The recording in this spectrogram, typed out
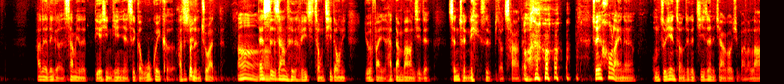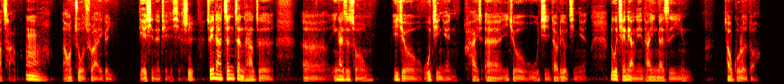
它的那个上面的蝶形天线是一个乌龟壳，它是不能转的啊。但事实上，这个飞机从气动力你会发现，它单发动机的生存力是比较差的，哦 所以后来呢。我们逐渐从这个机身的架构去把它拉长，嗯，然后做出来一个蝶形的天线，是，所以它真正它的呃，应该是从一九五几年还呃一九五几到六几年，如果前两年它应该是已经超过了多少？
